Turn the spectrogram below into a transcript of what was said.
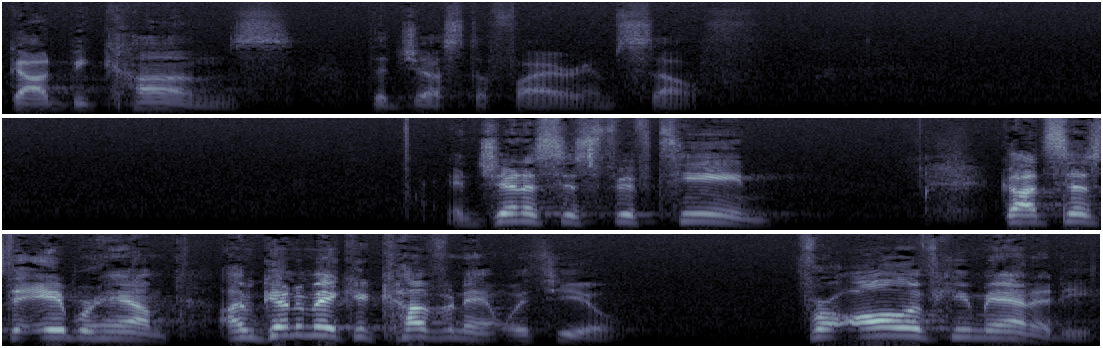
God becomes the justifier himself. In Genesis 15, God says to Abraham, I'm going to make a covenant with you for all of humanity.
